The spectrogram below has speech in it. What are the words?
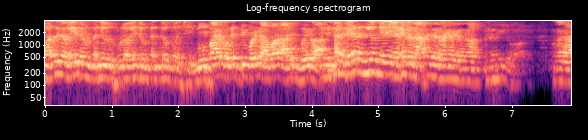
மதுரையில வெயில் டைம் தண்ணி வருது ஃபுல்லா வெயில் டைம் தண்ணி திறந்து வச்சு. நீ பாட கொண்டு தூக்கி போட்டு நான் பாட அடிச்சு போயிடுவா இது வேற எங்கேயும் வந்து இறங்கலாம் என்னடா?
